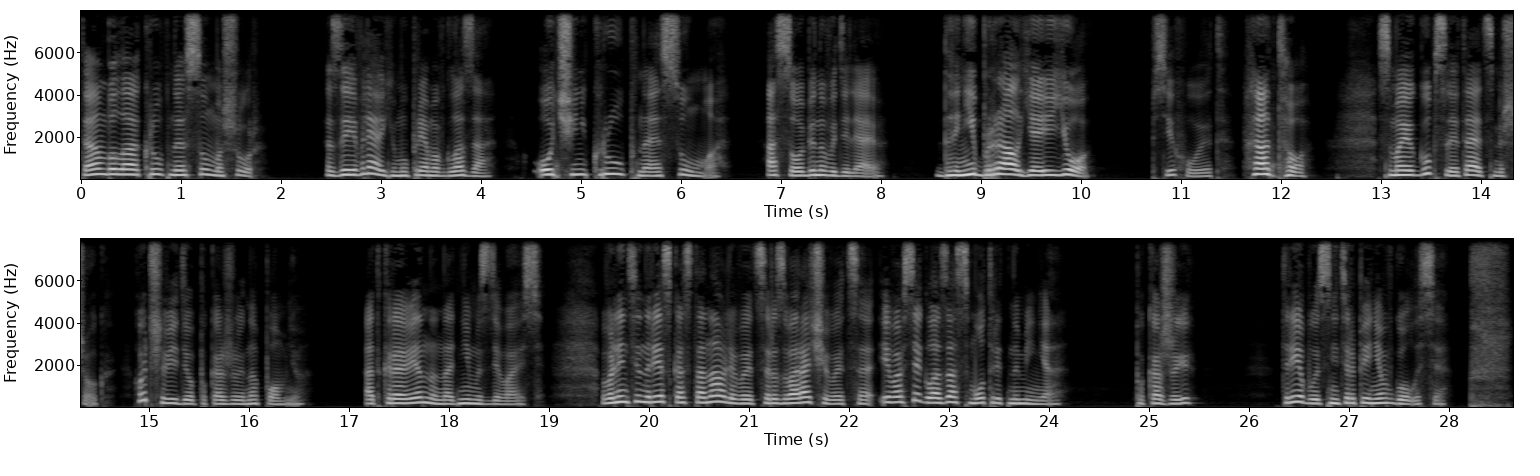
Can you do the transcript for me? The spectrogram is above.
Там была крупная сумма, Шур. Заявляю ему прямо в глаза. Очень крупная сумма. Особенно выделяю. Да не брал я ее! Психует. А то. С моих губ слетает смешок. Хочешь видео покажу и напомню? Откровенно над ним издеваюсь. Валентин резко останавливается, разворачивается и во все глаза смотрит на меня. «Покажи». Требует с нетерпением в голосе. Пф,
